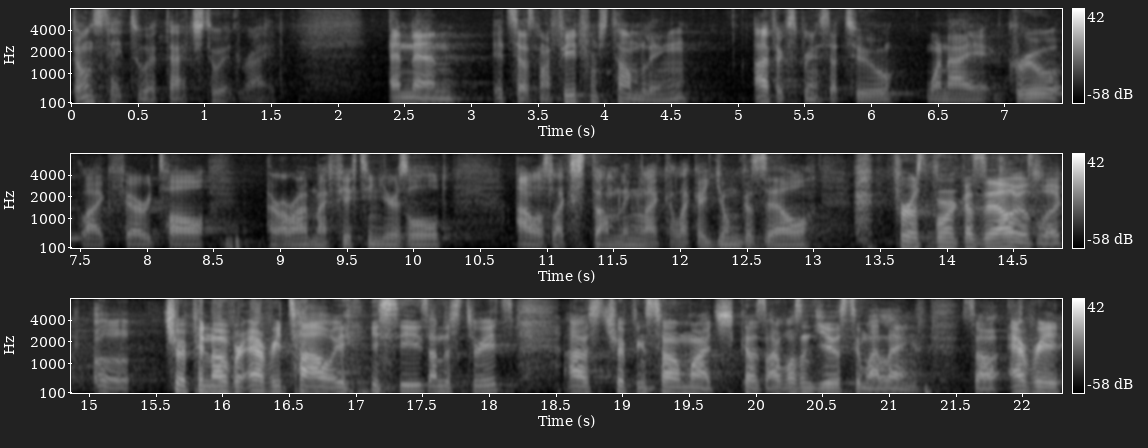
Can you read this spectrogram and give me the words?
don't stay too attached to it, right? And then it says, My feet from stumbling. I've experienced that too. When I grew like very tall, around my 15 years old, I was like stumbling like, like a young gazelle. Firstborn gazelle, was like, ugh tripping over every towel he sees on the streets. I was tripping so much because I wasn't used to my length. So every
